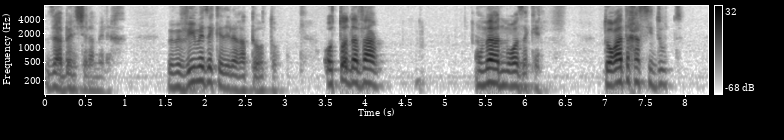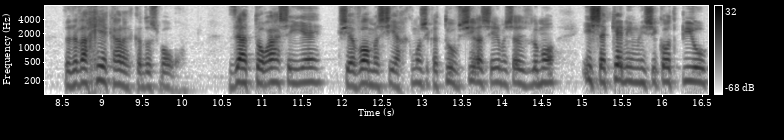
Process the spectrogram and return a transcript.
זה הבן של המלך. ומביאים את זה כדי לרפא אותו. אותו דבר אומר אדמו"ר הזקן, תורת החסידות זה הדבר הכי יקר לקדוש ברוך הוא. זה התורה שיהיה כשיבוא המשיח, כמו שכתוב, שיר השירים של שלמה, איש הקן עם נשיקות פיהו,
